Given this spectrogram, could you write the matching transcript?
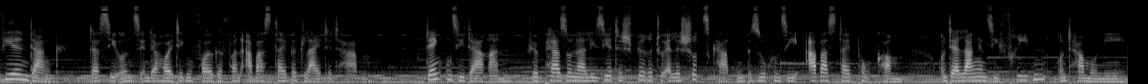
Vielen Dank, dass Sie uns in der heutigen Folge von Avastai begleitet haben. Denken Sie daran, für personalisierte spirituelle Schutzkarten besuchen Sie avastai.com und erlangen Sie Frieden und Harmonie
